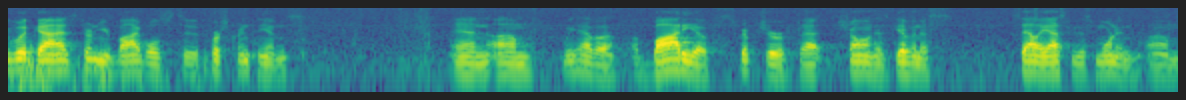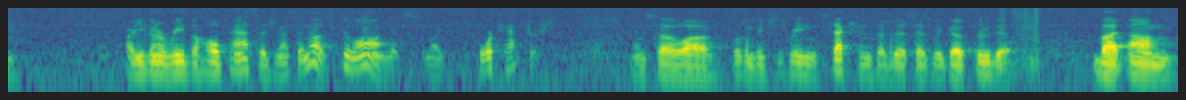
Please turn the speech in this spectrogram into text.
you would, guys, turn your Bibles to 1 Corinthians. And um, we have a, a, body of scripture that Sean has given us. Sally asked me this morning, um, Are you going to read the whole passage? And I said, No, it's too long. It's like four chapters. And so uh, we're going to be just reading sections of this as we go through this. But um,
